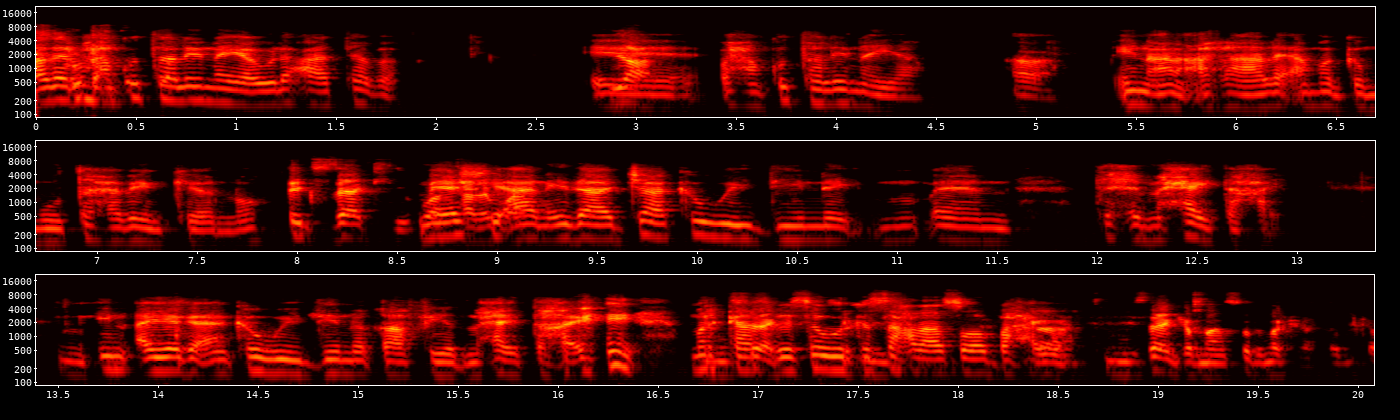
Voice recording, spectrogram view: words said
Adeer waxaan ku talinayaa weli caataba. Waxaan ku talinayaa in aan caraale ama gamuuto habeenkeenno meeshii aan idaajaa ka weydiinay maxay tahay in ayaga aan ka weydiino kaafiyad maxay tahay? Markaas bay sawirka saxdaa soo baxaya. miisaanka maansada markaas marka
